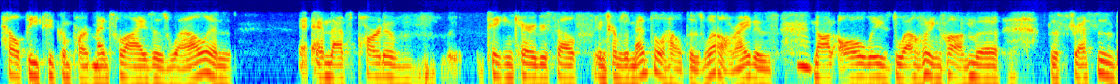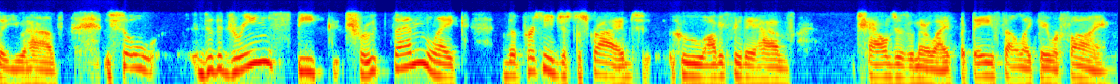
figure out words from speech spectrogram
healthy to compartmentalize as well and and that's part of taking care of yourself in terms of mental health as well, right? Is not always dwelling on the the stresses that you have. So, do the dreams speak truth then? Like the person you just described who obviously they have challenges in their life, but they felt like they were fine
